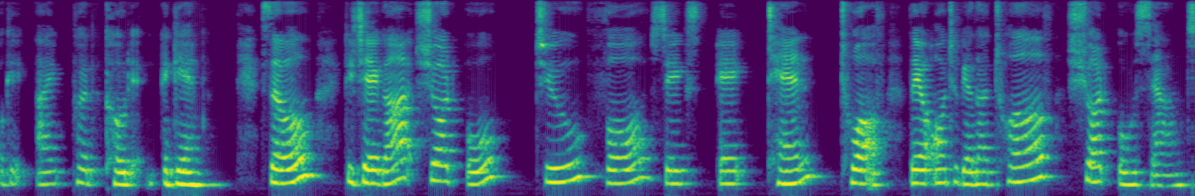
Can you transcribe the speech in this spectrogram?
Okay i put code in again. So teacher got short o 2 4 6 8 10 12 they are all together 12 short o sounds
